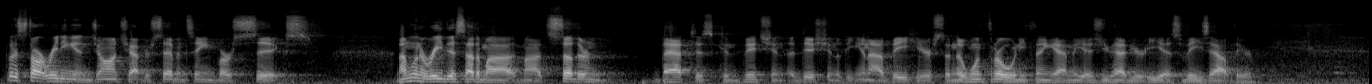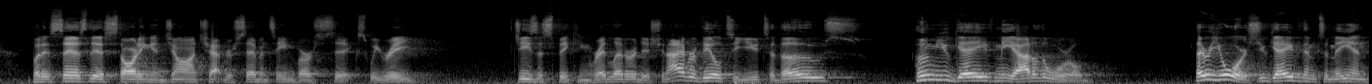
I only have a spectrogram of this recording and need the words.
I'm going to start reading in John chapter 17, verse 6. I'm going to read this out of my, my Southern Baptist Convention edition of the NIV here, so no one throw anything at me as you have your ESVs out there. But it says this starting in John chapter 17, verse 6. We read, Jesus speaking, red letter edition I have revealed to you, to those whom you gave me out of the world. They were yours. You gave them to me, and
